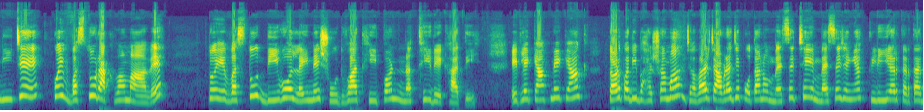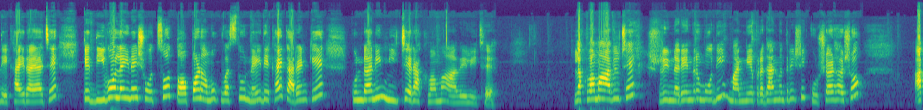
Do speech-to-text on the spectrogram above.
નીચે કોઈ વસ્તુ રાખવામાં આવે, તો એ વસ્તુ દીવો લઈને શોધવાથી પણ નથી દેખાતી. એટલે ક્યાંક ને ક્યાંક તળપદી ભાષામાં જવાહર ચાવડા જે પોતાનો મેસેજ છે, એ મેસેજ અહીંયા ક્લિયર કરતા દેખાઈ રહ્યા છે કે દીવો લઈને શોધશો તો પણ અમુક વસ્તુ નહીં દેખાય કારણ કે કુંડાની નીચે રાખવામાં આવેલી છે. લખવામાં આવ્યું છે, શ્રી નરેન્દ્ર મોદી, માનનીય પ્રધાનમંત્રી શ્રી કુશળ હશો. આ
